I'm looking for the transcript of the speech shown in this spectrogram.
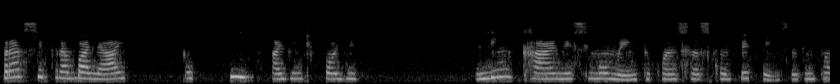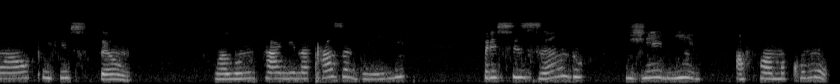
para se trabalhar e o que a gente pode linkar nesse momento com essas competências. Então, a autogestão. O aluno está ali na casa dele, precisando gerir a forma como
